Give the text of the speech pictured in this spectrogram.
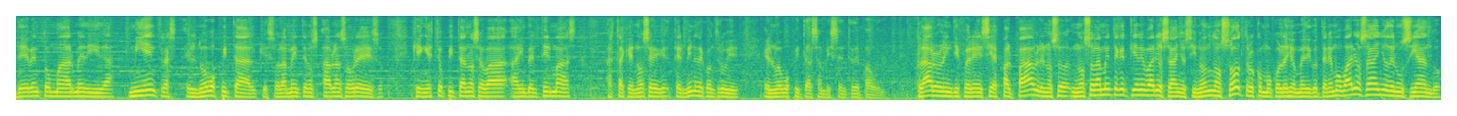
deben tomar medidas mientras el nuevo hospital, que solamente nos hablan sobre eso, que en este hospital no se va a invertir más hasta que no se termine de construir el nuevo hospital San Vicente de Paul. Claro, la indiferencia es palpable, no, solamente que tiene varios años, sino nosotros como colegio médico tenemos varios años denunciando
